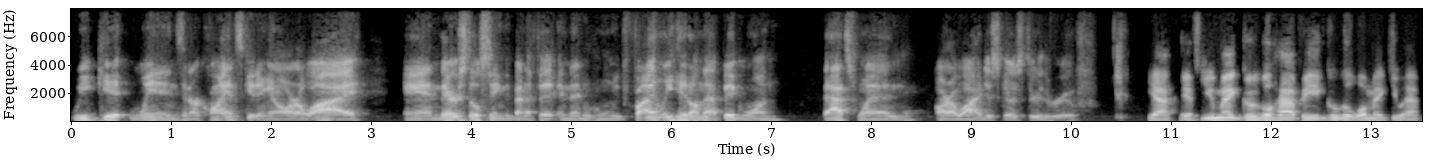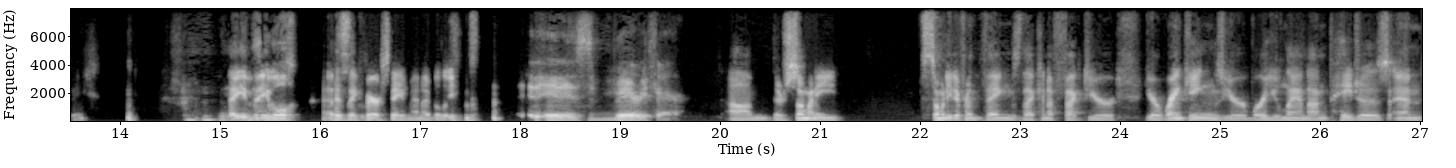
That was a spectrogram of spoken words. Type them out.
we get wins and our clients getting an roi and they're still seeing the benefit and then when we finally hit on that big one that's when roi just goes through the roof yeah, if you make Google happy, Google will make you happy. they they will. That is a fair statement, I believe. it, it is very fair. Um, there's so many so many different things that can affect your your rankings your where you land on pages and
